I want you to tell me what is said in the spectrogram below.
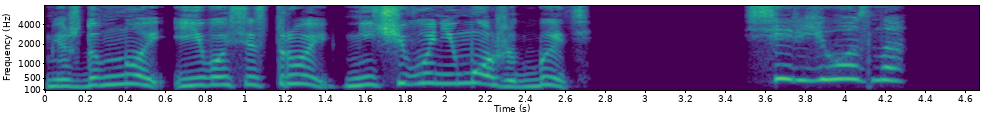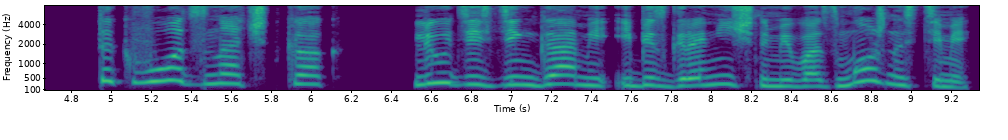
Между мной и его сестрой ничего не может быть. Серьезно? Так вот, значит, как. Люди с деньгами и безграничными возможностями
